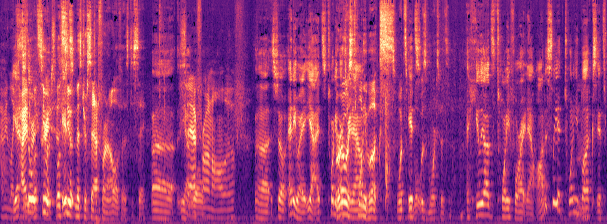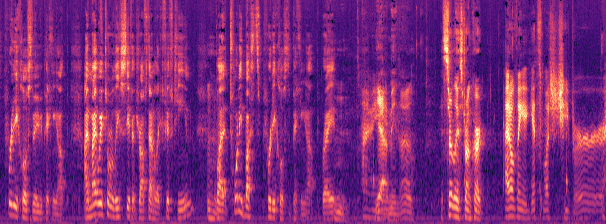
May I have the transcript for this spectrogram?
I mean, like Yeah, still- Let's see what let's see what Mr. Saffron Olive has to say. Uh, yeah. Saffron Olive. Well, uh, so anyway, yeah, it's twenty Burrow bucks is right now. twenty bucks. What's It's- what was more expensive? A Heliod's 24 right now. Honestly, at 20 Hmm. bucks, it's pretty close to maybe picking up. I might wait till release see if it drops down to like 15, Mhm. but at 20 bucks, it's pretty close to picking up, right? Mm. I mean, Yeah, I mean, uh, it's certainly a strong card. I don't think it gets much cheaper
